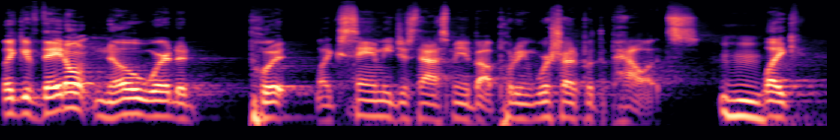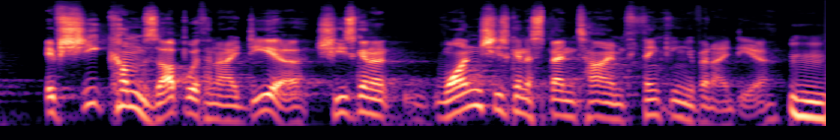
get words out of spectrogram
like if they don't know where to put, like Sammy just asked me about putting, where should I put the pallets? Mm-hmm. Like, if she comes up with an idea, she's gonna one, she's gonna spend time thinking of an idea, mm-hmm.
